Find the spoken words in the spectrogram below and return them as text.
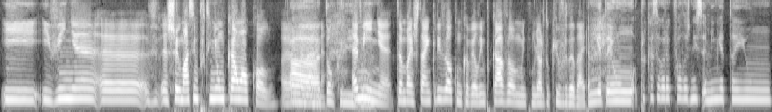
e, e vinha, uh, achei o máximo porque tinha um cão ao colo. A, a Ah, Ana. tão querido. A minha também está incrível, com um cabelo impecável, muito melhor do que o verdadeiro. A minha tem um. Por acaso, agora que falas nisso, a minha tem um,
